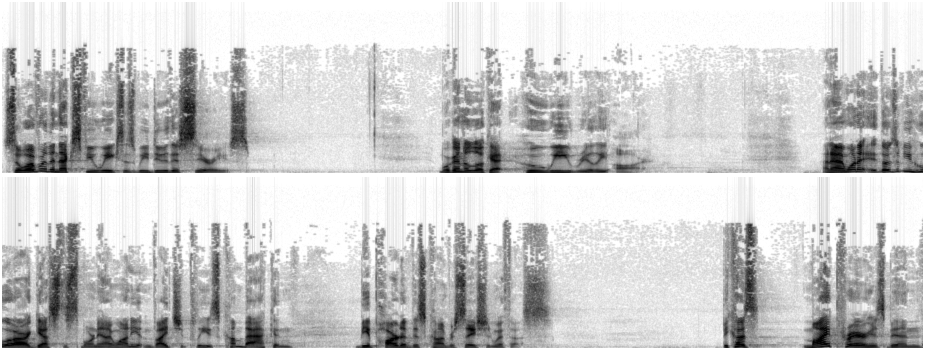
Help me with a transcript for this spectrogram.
So, over the next few weeks, as we do this series, we're going to look at who we really are. And I want to, those of you who are our guests this morning, I want to invite you, please come back and be a part of this conversation with us. Because my prayer has been,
